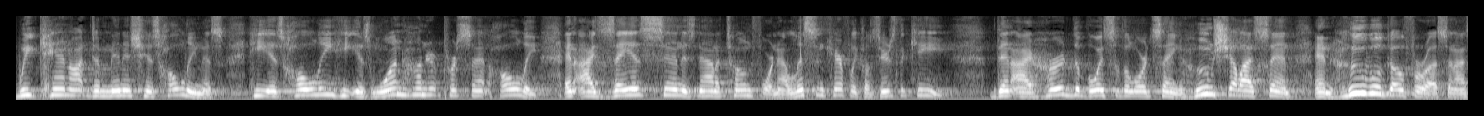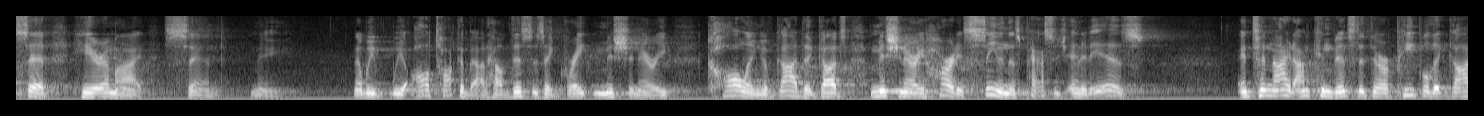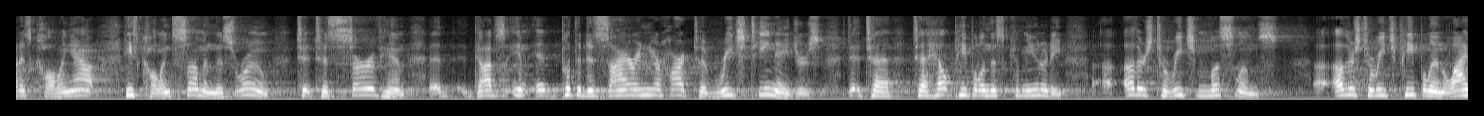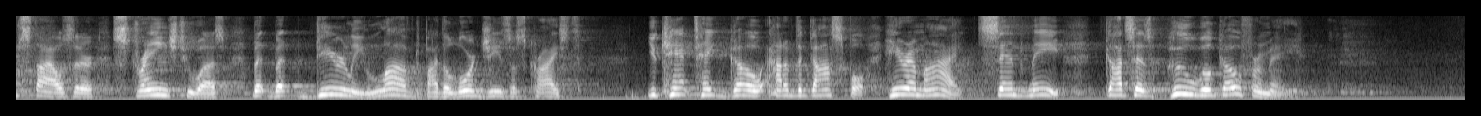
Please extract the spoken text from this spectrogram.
We cannot diminish his holiness. He is holy. He is 100% holy. And Isaiah's sin is now atoned for. Now, listen carefully because here's the key. Then I heard the voice of the Lord saying, Whom shall I send? And who will go for us? And I said, Here am I, send me. Now, we, we all talk about how this is a great missionary calling of God, that God's missionary heart is seen in this passage, and it is. And tonight, I'm convinced that there are people that God is calling out. He's calling some in this room to, to serve Him. Uh, God's in, in, put the desire in your heart to reach teenagers, to, to, to help people in this community, uh, others to reach Muslims, uh, others to reach people in lifestyles that are strange to us, but, but dearly loved by the Lord Jesus Christ. You can't take go out of the gospel. Here am I, send me. God says, Who will go for me?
